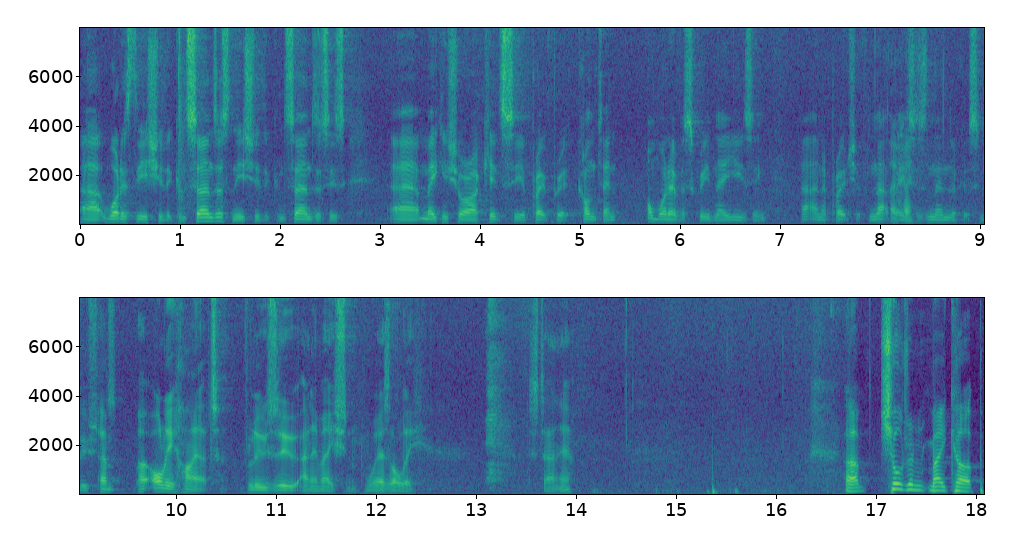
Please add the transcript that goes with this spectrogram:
uh, what is the issue that concerns us, and the issue that concerns us is uh, making sure our kids see appropriate content on whatever screen they're using uh, and approach it from that Okay. basis and then look at solutions. Um, uh, Oli Hyatt, Blue Zoo Animation. Where's Oli? Just down here. Um, children make up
